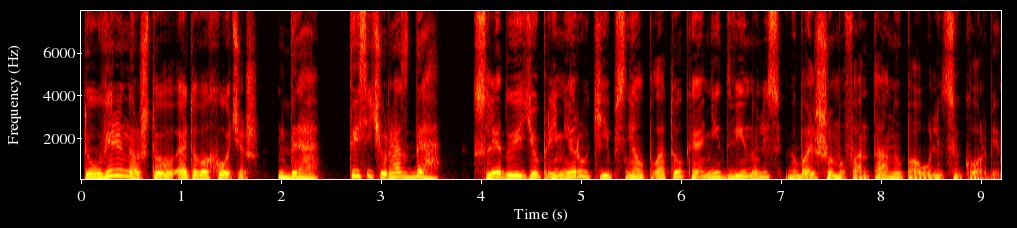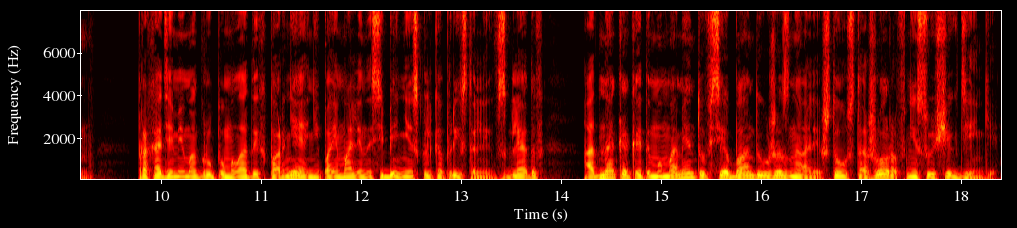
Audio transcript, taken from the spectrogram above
Ты уверена, что этого хочешь?» «Да, тысячу раз да». Следуя ее примеру, Кип снял платок, и они двинулись к большому фонтану по улице Корбин. Проходя мимо группы молодых парней, они поймали на себе несколько пристальных взглядов, однако к этому моменту все банды уже знали, что у стажеров, несущих деньги,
